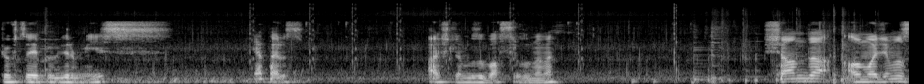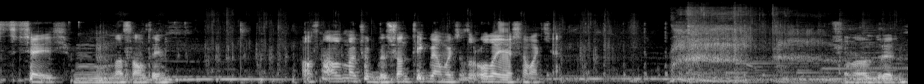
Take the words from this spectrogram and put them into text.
köfte yapabilir miyiz? Yaparız. Açlığımızı bastıralım hemen. Şu anda amacımız şey, hmm, nasıl anlatayım? Aslında anlatmak çok basit. Şu an tek bir amacımız var, o da yaşamak yani. Şunu öldürelim.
